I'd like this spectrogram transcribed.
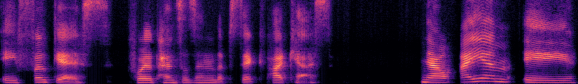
a focus for the Pencils and Lipstick podcast. Now, I am a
